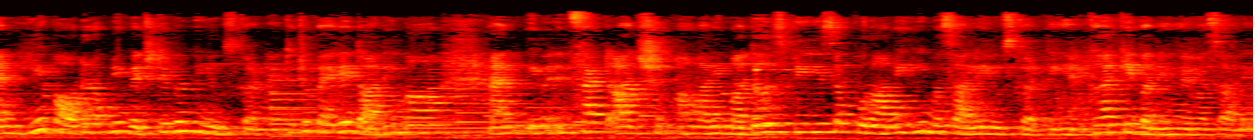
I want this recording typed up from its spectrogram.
एंड ये पाउडर अपनी वेजिटेबल में यूज़ करना है। तो जो पहले दादी माँ एंड इवन इनफैक्ट आज हमारी मदर्स भी ये सब पुराने ही मसाले यूज़ करती हैं। घर के बने हुए मसाले।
